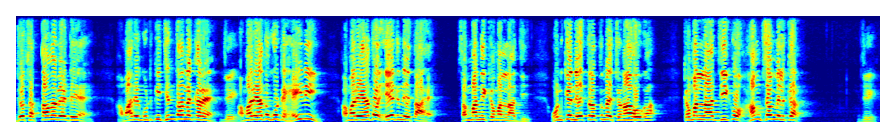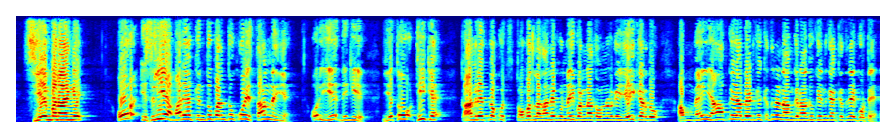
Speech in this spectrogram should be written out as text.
जो सत्ता में बैठे हैं। हमारे गुट की चिंता न करें। जी। हमारे यहाँ तो गुट है ही नहीं। हमारे यहाँ तो एक नेता है सम्मानित कमलनाथ जी। उनके नेतृत्व में चुनाव होगा। कमलनाथ जी को हम सब मिलकर जी। सीएम बनाएँगे। और इसलिए हमारे यहाँ किंतु परंतु कोई स्थान नहीं है। और ये देखिए ये तो ठीक है कांग्रेस में कुछ तोहमत लगाने को नहीं बनना तो उन्होंने कहा यही कर दो। अब मैं यहाँ आपके यहाँ बैठ के कितने नाम गिना दूँ कि इनके यहाँ कितने गुट हैं?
